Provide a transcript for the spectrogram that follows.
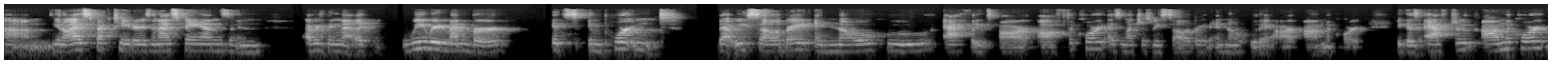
um, you know, as spectators and as fans and everything that like we remember, it's important that we celebrate and know who athletes are off the court as much as we celebrate and know who they are on the court. Because after on the court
